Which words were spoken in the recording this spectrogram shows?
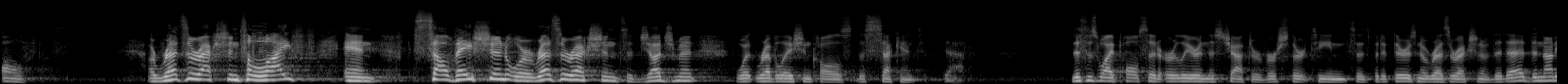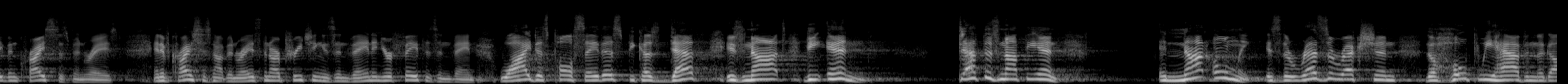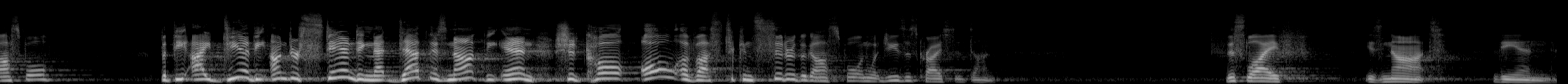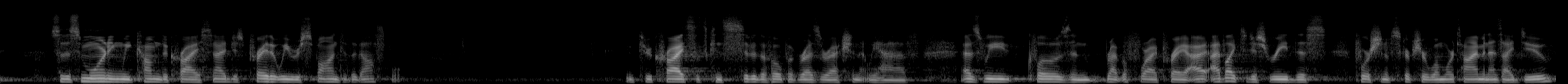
All of us a resurrection to life and salvation, or a resurrection to judgment, what Revelation calls the second death. This is why Paul said earlier in this chapter, verse 13 says, But if there is no resurrection of the dead, then not even Christ has been raised. And if Christ has not been raised, then our preaching is in vain and your faith is in vain. Why does Paul say this? Because death is not the end. Death is not the end. And not only is the resurrection the hope we have in the gospel, but the idea, the understanding that death is not the end should call all of us to consider the gospel and what Jesus Christ has done. This life is not the end. So this morning we come to Christ, and I just pray that we respond to the gospel. And through Christ, let's consider the hope of resurrection that we have as we close and right before I pray, I, would like to just read this portion of Scripture one more time. And as I do,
